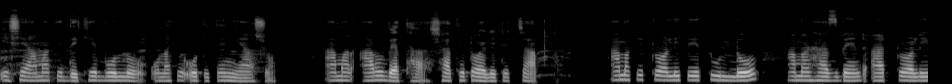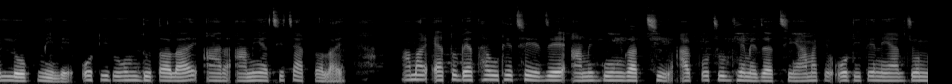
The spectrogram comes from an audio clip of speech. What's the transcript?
এসে আমাকে দেখে বলল, ওনাকে ওটিতে নিয়ে আসো। আমার আরও ব্যথা, সাথে টয়লেটের চাপ। আমাকে ট্রলিতে তুললো আমার হাজব্যান্ড আর ট্রলির লোক মিলে। ওটি রুম দোতলায় আর আমি আছি চারতলায়। আমার এত ব্যথা উঠেছে যে আমি গুঙ্গাচ্ছি আর প্রচুর ঘেমে যাচ্ছি। আমাকে ওটিতে নেয়ার জন্য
